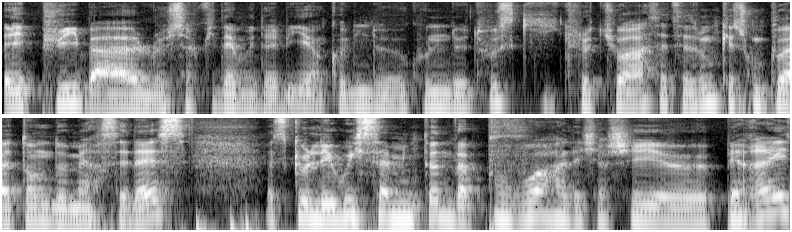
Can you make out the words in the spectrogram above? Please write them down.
Et puis bah, le circuit d'Abu Dhabi, hein, connu, de, de tous, qui clôturera cette saison. Qu'est-ce qu'on peut attendre de Mercedes? Est-ce que Lewis Hamilton va pouvoir aller chercher Perez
